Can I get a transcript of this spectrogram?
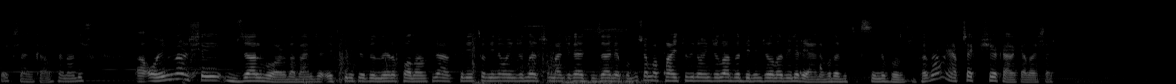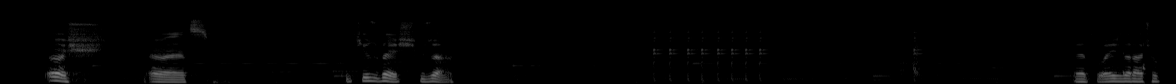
...80k fena değil. Oyunlar şey güzel bu arada bence. Etkinlik ödülleri falan filan. Free to win oyuncular için bence gayet güzel yapılmış ama pay to win oyuncular da birinci olabilir yani. Bu da bir tık sinir bozucu tabii ama yapacak bir şey yok arkadaşlar. Öş. Evet. 205 güzel. Evet bu ejderha çok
